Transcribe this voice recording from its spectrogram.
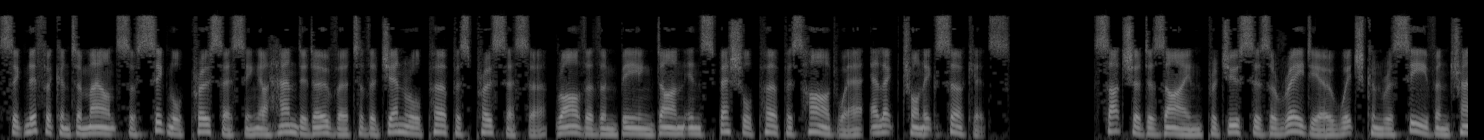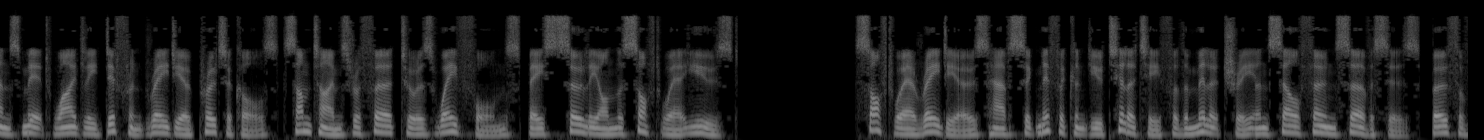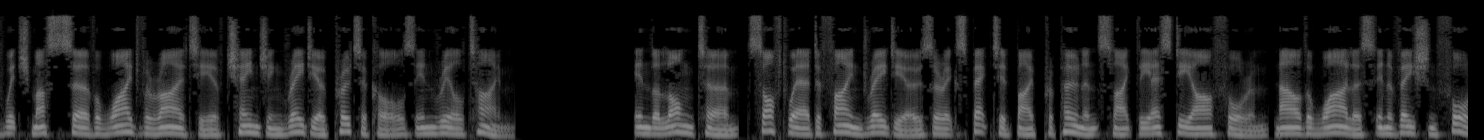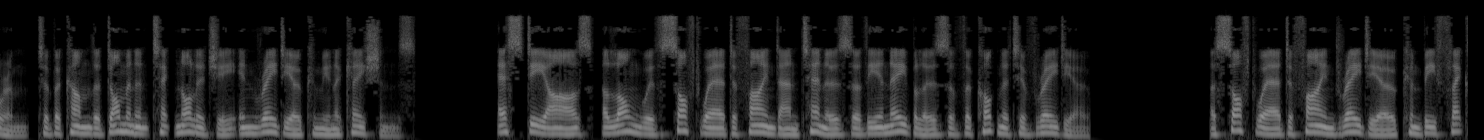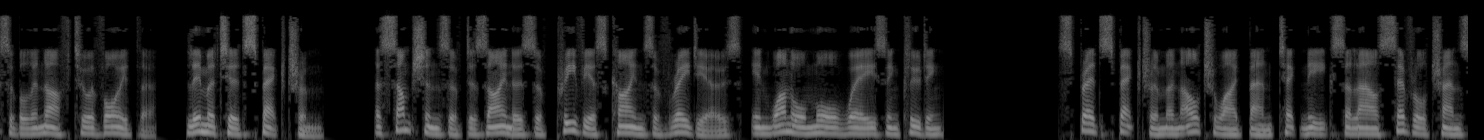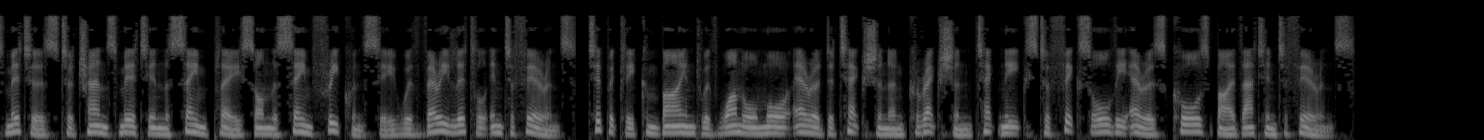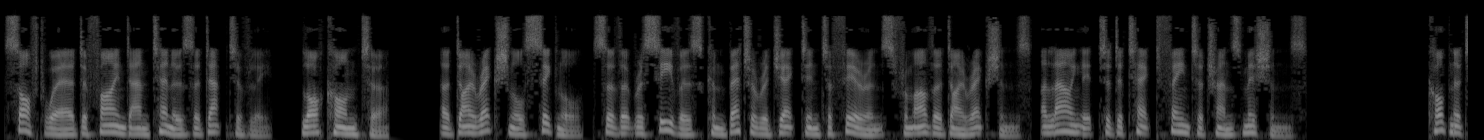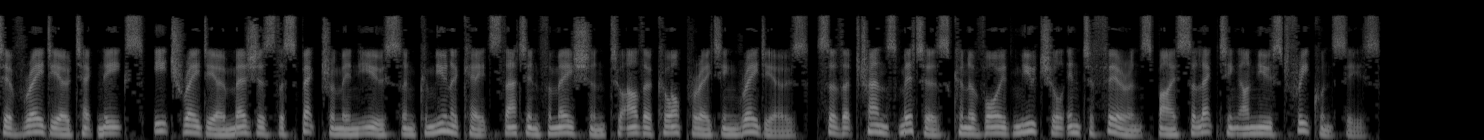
Significant amounts of signal processing are handed over to the general-purpose processor, rather than being done in special-purpose hardware electronic circuits. Such a design produces a radio which can receive and transmit widely different radio protocols sometimes referred to as waveforms based solely on the software used. Software radios have significant utility for the military and cell phone services, both of which must serve a wide variety of changing radio protocols in real time. In the long term, software-defined radios are expected by proponents like the SDR Forum now the Wireless Innovation Forum to become the dominant technology in radio communications. SDRs, along with software-defined antennas are the enablers of the cognitive radio. A software-defined radio can be flexible enough to avoid the «limited spectrum» assumptions of designers of previous kinds of radios, in one or more ways including Spread spectrum and ultrawideband techniques allow several transmitters to transmit in the same place on the same frequency with very little interference, typically combined with one or more error detection and correction techniques to fix all the errors caused by that interference. Software-defined antennas adaptively lock onto a directional signal, so that receivers can better reject interference from other directions, allowing it to detect fainter transmissions. Cognitive radio techniques – Each radio measures the spectrum in use and communicates that information to other cooperating radios, so that transmitters can avoid mutual interference by selecting unused frequencies.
